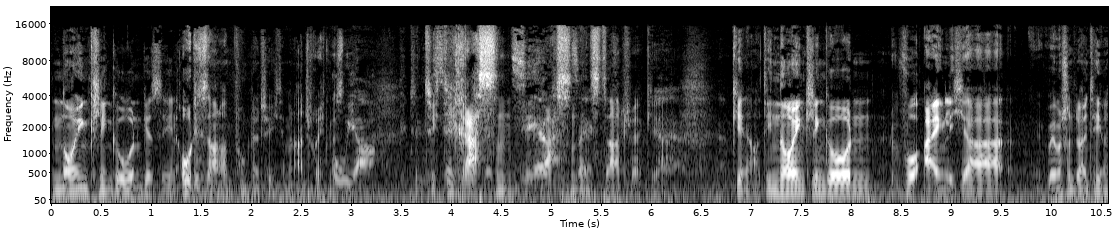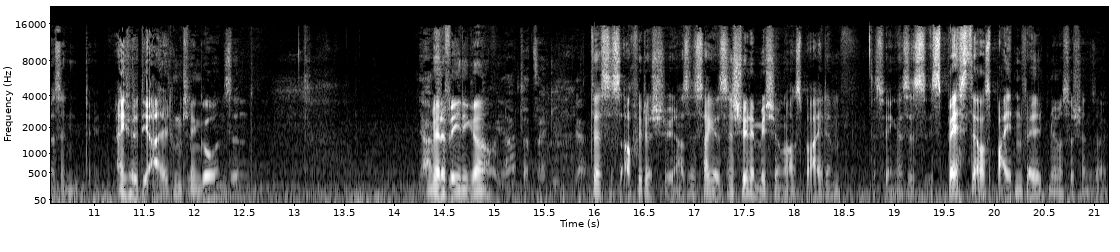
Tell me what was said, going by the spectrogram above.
neuen Klingonen gesehen. Oh, das ist auch noch ein Punkt natürlich, den man ansprechen muss. Oh ja, bitte. Natürlich die Rassen, die Rassen in. Star Trek, ja. ja. Genau, die neuen Klingonen, wo eigentlich ja, wenn wir schon beim Thema sind, eigentlich wieder die alten Klingonen sind. Ja, Mehr oder weniger. Oh, ja, tatsächlich. Ja. Das ist auch wieder schön. Also ich sage, es ist eine schöne Mischung aus beidem. Deswegen, es ist das Beste aus beiden Welten, wie man so schön sagt.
